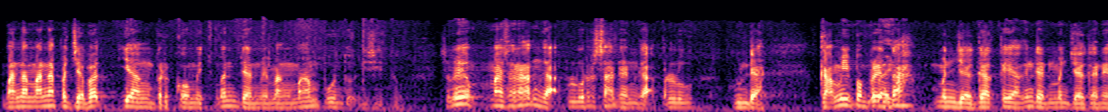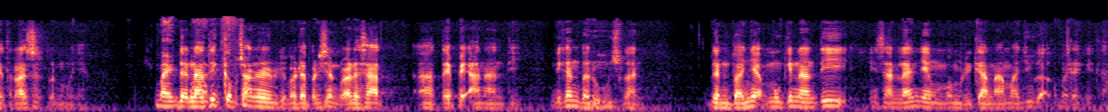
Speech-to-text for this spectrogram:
mana-mana pejabat yang berkomitmen dan memang mampu untuk di situ. Sebenarnya masyarakat nggak perlu resah dan nggak perlu gundah. Kami pemerintah Baik. menjaga keyakinan dan menjaga netralitas penuhnya. Baik, Dan nanti keputusan daripada presiden pada saat uh, eh, TPA nanti. Ini kan baru hmm. usulan. Dan banyak mungkin nanti insan lain yang memberikan nama juga kepada kita.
